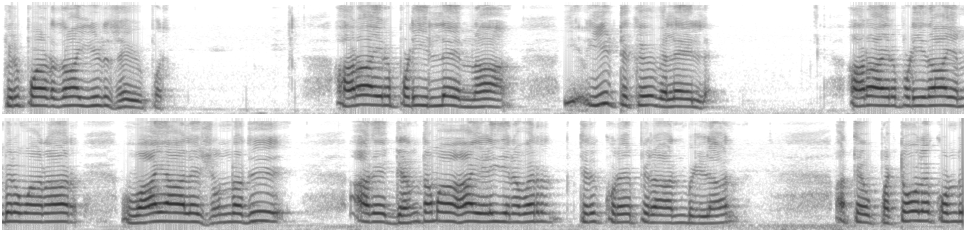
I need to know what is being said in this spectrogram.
பிற்பாடு தான் ஈடு சேவிப்பார். ஆறாயிரப்படி இல்லைன்னா ஈட்டுக்கு விலை இல்லை. ஆறாயிரப்படி தான் எம்பெருமானார் வாயால் சொன்னது. அதை கிரந்தமாக எழுதினவர் திருக்குறைப்பிரான் பிள்ளான் அத்தை பட்டோலை கொண்டு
